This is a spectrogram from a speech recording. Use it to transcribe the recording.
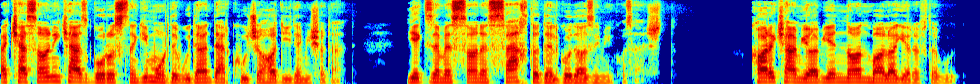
و کسانی که از گرسنگی مرده بودند در کوچه ها دیده می شدند. یک زمستان سخت و دلگدازی می گذشت. کار کمیابی نان بالا گرفته بود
